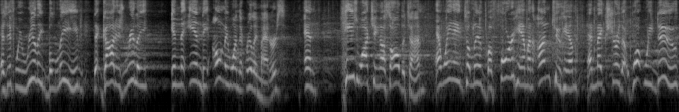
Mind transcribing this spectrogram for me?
as if we really believed that God is really, in the end, the only one that really matters. And He's watching us all the time, and we need to live before Him and unto Him and make sure that what we do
